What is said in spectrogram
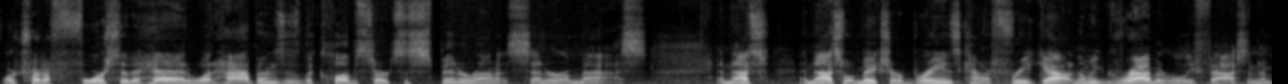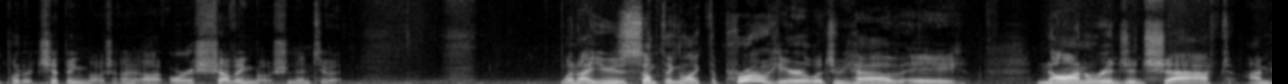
or try to force it ahead, what happens is the club starts to spin around its center of mass. And that's, and that's what makes our brains kind of freak out. And then we grab it really fast and then put a chipping motion uh, uh or a shoving motion into it. When I use something like the Pro here, which we have a non-rigid shaft, I'm,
